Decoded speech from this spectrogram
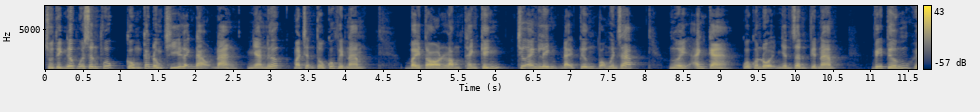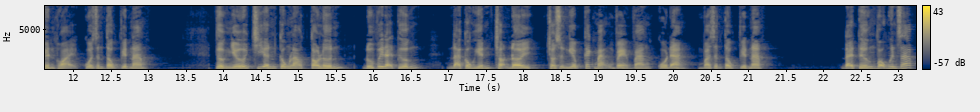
Chủ tịch nước Nguyễn Xuân Phúc cùng các đồng chí lãnh đạo Đảng, Nhà nước, Mặt trận Tổ quốc Việt Nam bày tỏ lòng thanh kính trước anh linh Đại tướng Võ Nguyên Giáp, người anh cả của quân đội nhân dân Việt Nam, vị tướng huyền thoại của dân tộc Việt Nam. Tưởng nhớ tri ân công lao to lớn đối với Đại tướng đã công hiến trọn đời cho sự nghiệp cách mạng vẻ vang của Đảng và dân tộc Việt Nam. Đại tướng Võ Nguyên Giáp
